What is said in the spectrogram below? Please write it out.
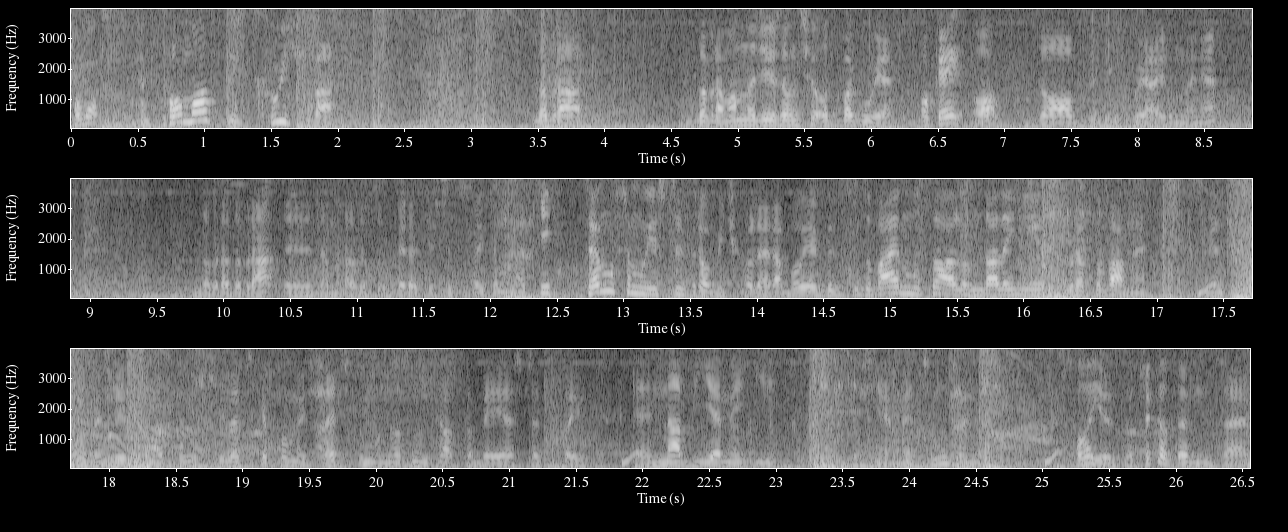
pomocy, pomocy, kuźwa. Dobra, dobra, mam nadzieję, że on się odbaguje. Okej, o, dobrze, dziękuję Ironmanie. Dobra, dobra, yy, dam radę pozbierać jeszcze tutaj te monetki. Co ja muszę mu jeszcze zrobić, cholera? Bo jakby zbudowałem mu to, ale on dalej nie jest uratowany. Więc trzeba będzie jeszcze nad tym chwileczkę pomyśleć. Tu mnożnika sobie jeszcze tutaj e, nabijemy i weźmiemy. Czemu ten... Co jest? Dlaczego ten, ten...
